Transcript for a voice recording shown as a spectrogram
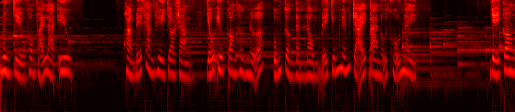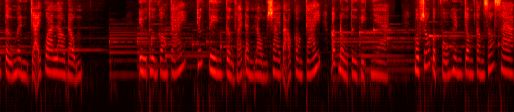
nuông chiều không phải là yêu. Hoàng đế Khang Hy cho rằng, dẫu yêu con hơn nữa cũng cần đành lòng để chúng nếm trải ba nỗi khổ này. Dạy con tự mình trải qua lao động. Yêu thương con cái, trước tiên cần phải đành lòng sai bảo con cái, bắt đầu từ việc nhà. Một số bậc phụ huynh trong tâm xót xa,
